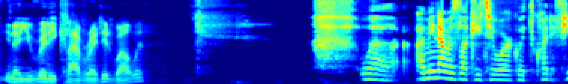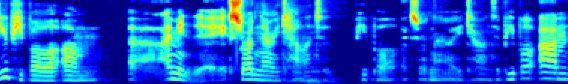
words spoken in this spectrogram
you know you really collaborated well with? Well, I mean, I was lucky to work with quite a few people. Um, uh, I mean, extraordinary talented people, extraordinarily talented people. Um,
